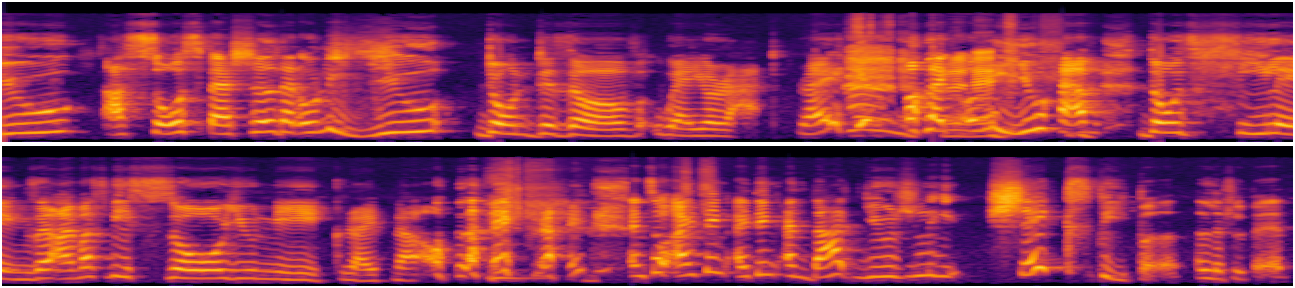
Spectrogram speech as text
you are so special that only you don't deserve where you're at, right? like only you have those feelings and I must be so unique right now. like, right? And so I think, I think, and that usually shakes people a little bit.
